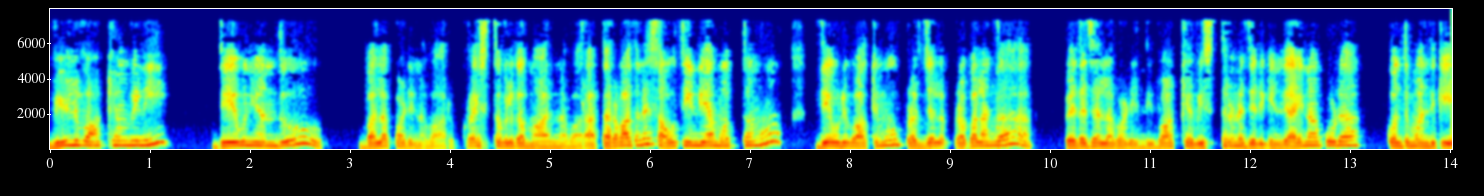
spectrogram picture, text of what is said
వీళ్ళు వాక్యం విని దేవుని అందు బలపడిన వారు క్రైస్తవులుగా మారిన వారు ఆ తర్వాతనే సౌత్ ఇండియా మొత్తము దేవుడి వాక్యము ప్రజల ప్రబలంగా వెదజల్లబడింది. వాక్య విస్తరణ జరిగింది. అయినా కూడా కొంతమందికి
